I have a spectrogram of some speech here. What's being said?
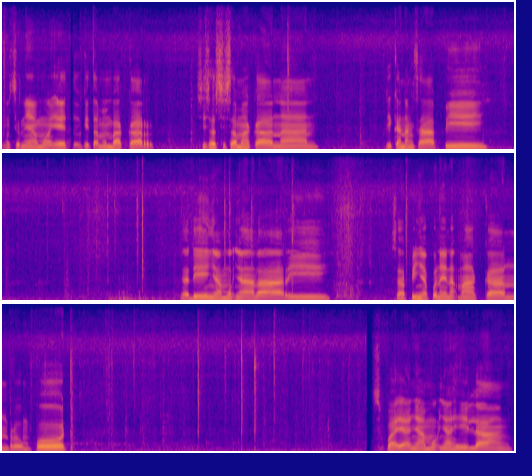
Mengusir nyamuk yaitu kita membakar sisa-sisa makanan di kandang sapi. Jadi nyamuknya lari. Sapinya pun enak makan rumput. Supaya nyamuknya hilang.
